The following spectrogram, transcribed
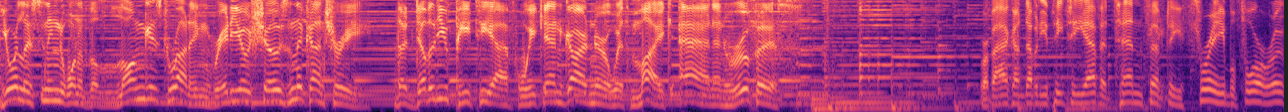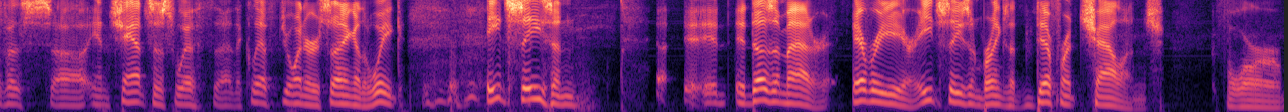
You're listening to one of the longest running radio shows in the country, the WPTF Weekend Gardener with Mike, Ann, and Rufus. We're back on WPTF at 10:53. Before Rufus uh, enchants us with uh, the Cliff Joyner saying of the week, each season uh, it it doesn't matter. Every year, each season brings a different challenge for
